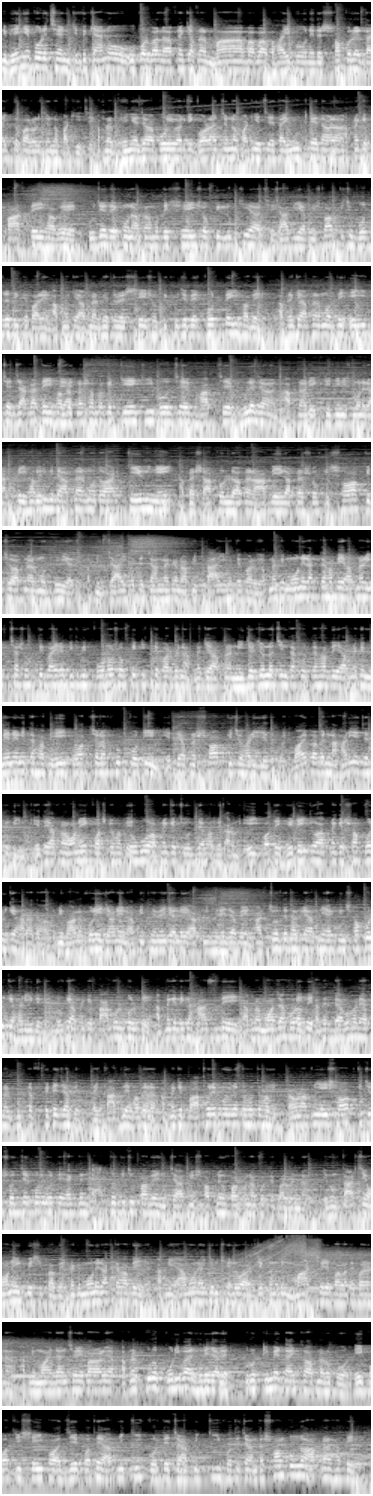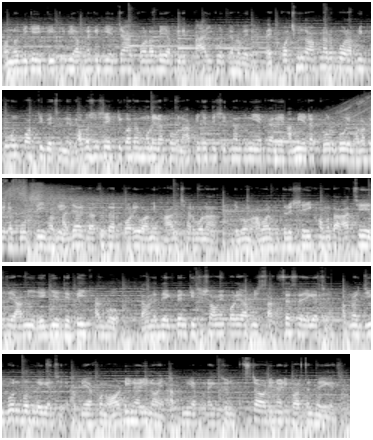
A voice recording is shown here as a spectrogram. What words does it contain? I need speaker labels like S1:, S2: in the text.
S1: আপনি ভেঙে পড়েছেন, কিন্তু কেন উপরওয়ালা আপনাকে আপনার মা, বাবা, ভাই, বোন এদের সকলের দায়িত্ব পালনের জন্য পাঠিয়েছে? আপনার ভেঙে যাওয়া পরিবারকে গড়ার জন্য পাঠিয়েছে, তাই উঠে দাঁড়ান, আপনাকে পারতেই হবে। খুঁজে দেখুন, আপনার মধ্যে সেই শক্তি লুকিয়ে আছে, যা দিয়ে আপনি সব কিছু বদলে দিতে পারেন। আপনাকে আপনার ভেতরের সেই শক্তি খুঁজে বের করতেই হবে। আপনাকে আপনার মধ্যে এই ইচ্ছা জাগাতেই হবে। আপনার সম্পর্কে কে কি বলছে, ভাবছে, ভুলে যান। আপনার একটি জিনিস মনে রাখতেই হবে। পৃথিবীতে আপনার মতো আর কেউই নেই। আপনার সাফল্য, আপনার আবেগ, আপনার শক্তি সব কিছু আপনার মধ্যেই আছে। আপনি যাই হতে চান না কেন, আপনি তাই হতে পারবে আপনাকে মনে রাখতে হবে, আপনার ইচ্ছা শক্তির বাইরে পৃথিবীর কোনো শক্তি টিকতে পারবে না। আপনাকে আপনার নিজের জন্য চিন্তা করতে হবে, আপনাকে মেনে নিতে হবে, এই পথ চলা খুব কঠিন। এতে আপনার সব কিছু হারিয়ে যেতে পারে। ভয় পাবেন না, হারিয়ে যেতে দিন। এতে আপনার অনেক কষ্ট হবে, তবুও আপনাকে চলতে হবে, কারণ এই পথে হেঁটেই তো আপনাকে সকলকে হারাতে হবে। আপনি ভালো করেই জানেন, আপনি থেমে গেলে আপনি হেরে যাবেন, আর চলতে থাকলে আপনি একদিন সকলকে হারিয়ে দেবেন। লোকে আপনাকে পাগল বলবে, আপনাকে দেখে হাসবে, আপনার মজা করাবে, তাদের ব্যবহারে আপনার বুকটা ফেটে যাবে তাই কাঁদলে হবে না। আপনাকে পাথরে পরিণত হতে হবে। কারণ আপনি এই সব কিছু সহ্যের পরিবর্তে একদিন এত কিছু পাবেন যা আপনি স্বপ্নেও কল্পনা করতে পারবেন না এবং তার চেয়ে অনেক বেশি পাবেন। আপনাকে মনে রাখতে হবে আপনি এমন একজন খেলোয়াড় যে কোনোদিন মাঠ ছেড়ে পালাতে পারে না। আপনি ময়দান ছেড়ে পালালে আপনার পুরো পরিবার হেরে যাবে। পুরো টিমের দায়িত্ব আপনার ওপর এই পথটি সেই পথ যে পথে আপনি কি করতে চান আপনি কি হতে চান তা সম্পূর্ণ আপনার হাতে। অন্যদিকে এই পৃথিবী আপনাকে দিয়ে যা করাবে আপনাকে তাই করতে হবে। তাই পছন্দ আপনার উপর আপনি কোন পথটি বেছে নেবেন? অবশেষে একটি কথা মনে রাখুন আপনি যদি সিদ্ধান্ত নিয়ে ফেলেন, আমি এটা করবই, আমাকে এটা করতেই হবে। হাজার ব্যর্থতার পরেও আমি হাল ছাড়বো না, এবং আমার ভেতরে সেই ক্ষমতা আছে যে আমি এগিয়ে যেতেই থাকব। তাহলে দেখবেন কিছু সময় পরে আপনি সাকসেস হয়ে গেছেন, আপনার জীবন বদলে গেছে, আপনি এখন অর্ডিনারি নয়, আপনি এখন একজন এক্সট্রা অর্ডিনারি পার্সন হয়ে গেছে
